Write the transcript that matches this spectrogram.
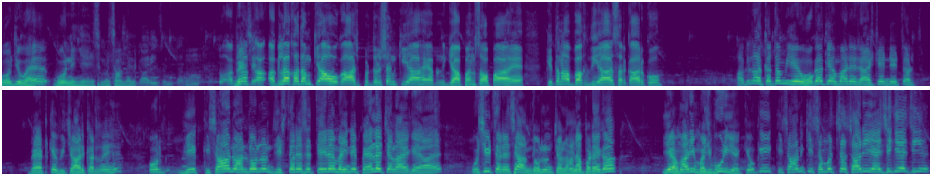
वो जो है वो नहीं है इसमें शामिल। तो अगला अगला कदम क्या होगा? आज प्रदर्शन किया है अपने ज्ञापन सौंपा है। कितना वक्त दिया है सरकार को? अगला कदम ये होगा कि हमारे राष्ट्रीय नेतृत्व बैठ के विचार कर रहे हैं और ये किसान आंदोलन जिस तरह से तेरह महीने पहले चलाया गया है उसी तरह से आंदोलन चलाना पड़ेगा। ये हमारी मजबूरी है क्योंकि किसान की समस्या सारी ऐसी की ऐसी है।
